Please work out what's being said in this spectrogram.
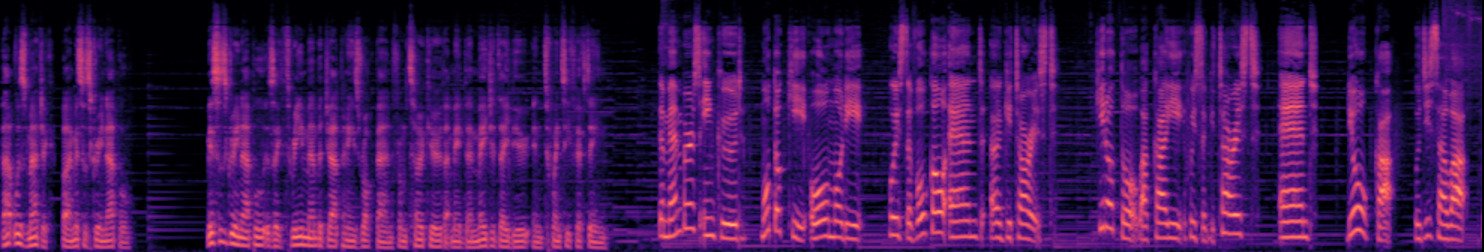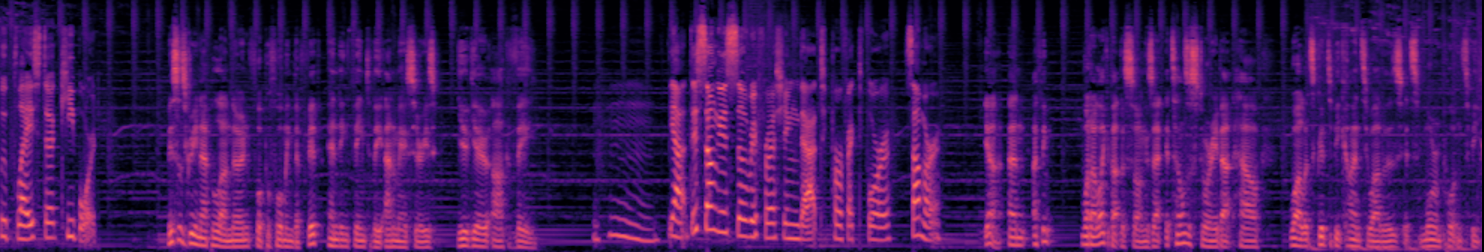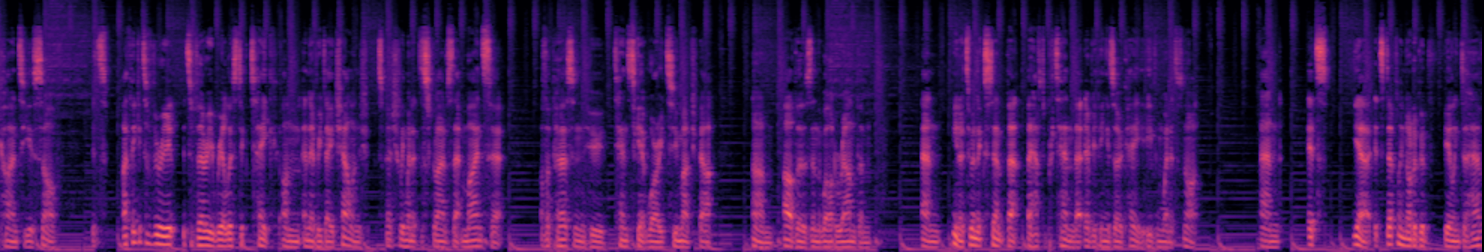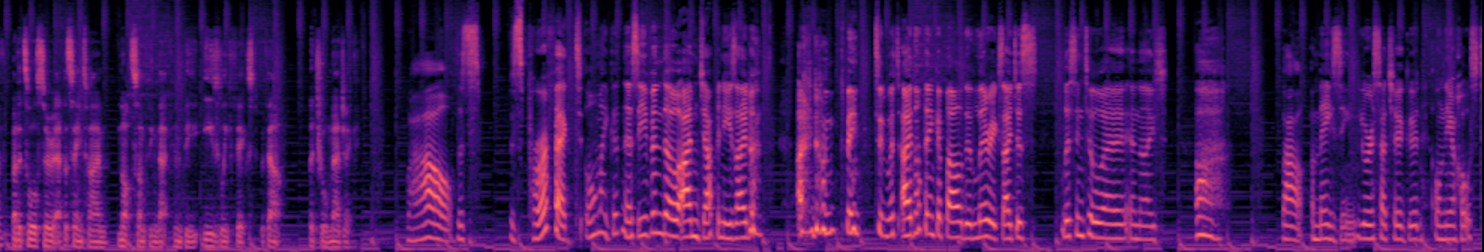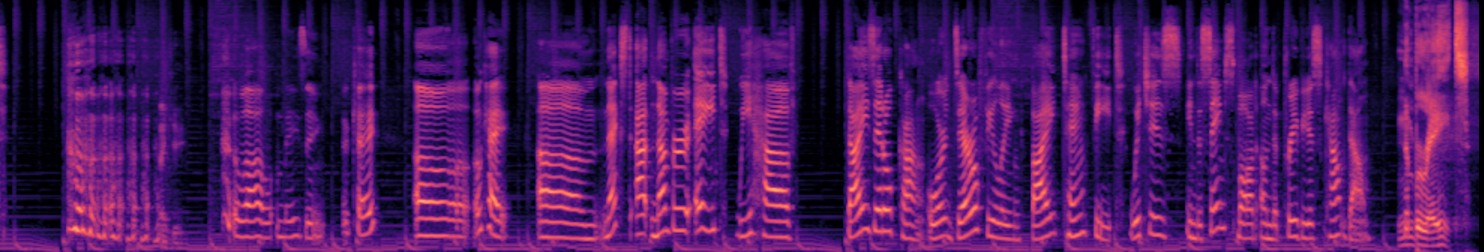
That was Magic by Mrs. Green Apple. Mrs. Green Apple is a three member Japanese rock band from Tokyo that made their major debut in 2015. The members include Motoki Omori, who is the vocal and a guitarist, Hiroto Wakai, who is the guitarist, and Ryoka Fujisawa, who plays the keyboard. Mrs. Green Apple are known for performing the fifth ending theme to the anime series Yu Gi Oh! Arc V. Hmm. Yeah, this song is so refreshing that perfect for summer. Yeah, and I think what I like about this song is that it tells a story about how, while it's good to be kind to others, it's more important to be kind to yourself. It's, I think it's a very, it's a very realistic take on an everyday challenge, especially when it describes that mindset of a person who tends to get worried too much about um, others and the world around them, and you know, to an extent that they have to pretend that everything is okay even when it's not. And it's, yeah, it's definitely not a good feeling to have, but it's also at the same time not something that can be easily fixed without literal magic. Wow, this is perfect. Oh my goodness! Even though I'm Japanese, I don't, I don't think too much. I don't think about the lyrics. I just listen to it and I, ah, wow, amazing! You're such a good on-air host. Thank you. wow, amazing. Okay. Uh, okay. Um, next at number eight, we have Dai Zero Kan or Zero Feeling by 10 Feet, which is in the same spot on the previous countdown. Number 8. "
